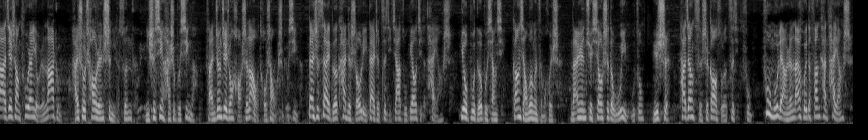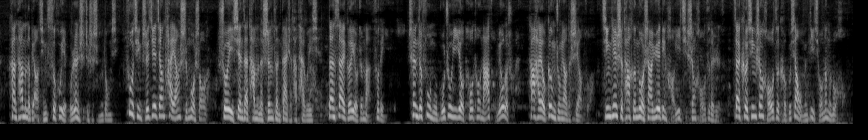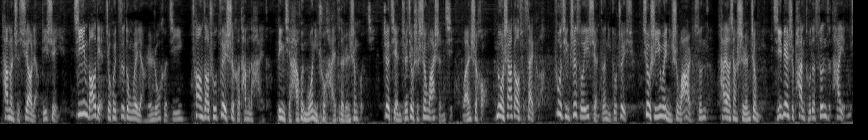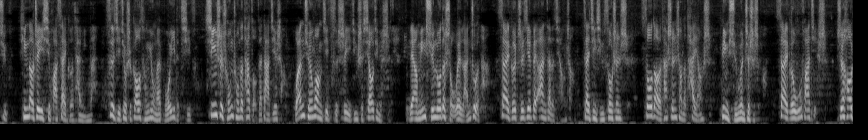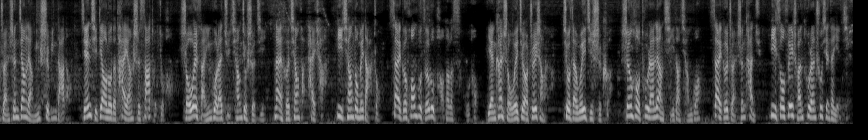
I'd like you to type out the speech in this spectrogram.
大街上突然有人拉住你，还说超人是你的孙子，你是信还是不信呢？反正这种好事落我头上，我是不信的。但是赛格看着手里带着自己家族标记的太阳石，又不得不相信。刚想问问怎么回事，男人却消失得无影无踪。于是他将此事告诉了自己的父母。父母两人来回的翻看太阳石，看他们的表情，似乎也不认识这是什么东西。父亲直接将太阳石没收了，说以现在他们的身份带着他太危险。但赛格有着满腹的疑惑，趁着父母不注意，又偷偷拿走溜了出来。他还有更重要的事要做。今天是他和诺莎约定好一起生猴子的日子。在克星生猴子可不像我们地球那么落后，他们只需要两滴血液，基因宝典就会自动为两人融合基因，创造出最适合他们的孩子，并且还会模拟出孩子的人生轨迹。这简直就是生娃神器。完事后，诺莎告诉赛格，父亲之所以选择你做赘婿，就是因为你是瓦尔的孙子，他要向世人证明，即便是叛徒的孙子，他也能驯服。听到这一席话，赛格才明白。自己就是高层用来博弈的棋子，心事重重的他走在大街上，完全忘记此时已经是宵禁的时间。两名巡逻的守卫拦住了他，赛格直接被按在了墙上。在进行搜身时，搜到了他身上的太阳石，并询问这是什么。赛格无法解释，只好转身将两名士兵打倒，捡起掉落的太阳石，撒腿就跑。守卫反应过来，举枪就射击，奈何枪法太差，一枪都没打中。赛格慌不择路，跑到了死胡同，眼看守卫就要追上来了。就在危急时刻，身后突然亮起一道强光，赛格转身看去，一艘飞船突然出现在眼前。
